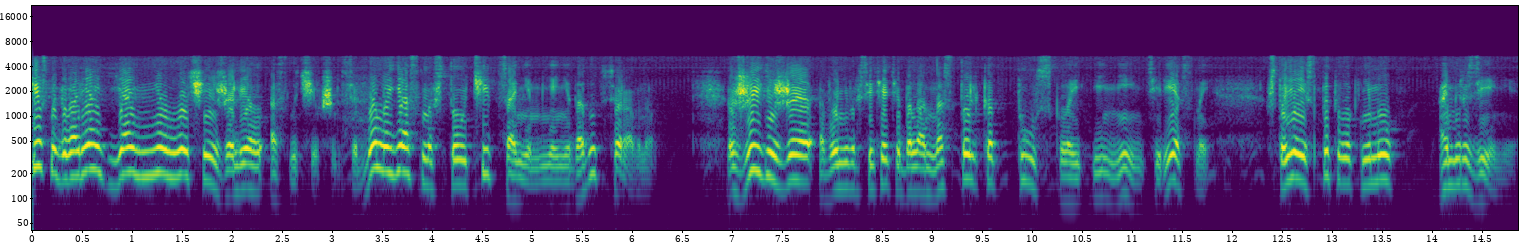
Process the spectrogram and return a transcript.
Честно говоря, я не очень жалел о случившемся. Было ясно, что учиться они мне не дадут все равно. Жизнь же в университете была настолько тусклой и неинтересной, что я испытывал к нему омерзение.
